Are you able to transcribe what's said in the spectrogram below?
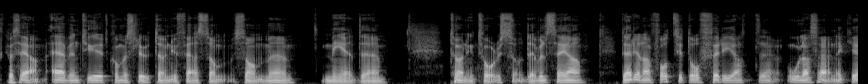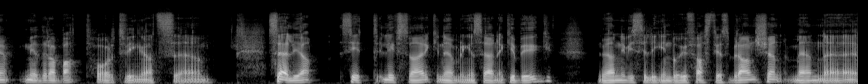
ska säga, äventyret kommer sluta ungefär som, som eh, med eh, Turning Torso, det vill säga det har redan fått sitt offer i att eh, Ola Serneke med rabatt har tvingats eh, sälja sitt livsverk, nämligen Serneke Bygg. Nu är han visserligen då i fastighetsbranschen, men eh,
